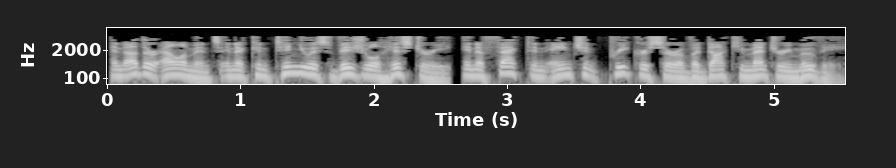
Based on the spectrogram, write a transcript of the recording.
and other elements in a continuous visual history, in effect an ancient precursor of a documentary movie.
